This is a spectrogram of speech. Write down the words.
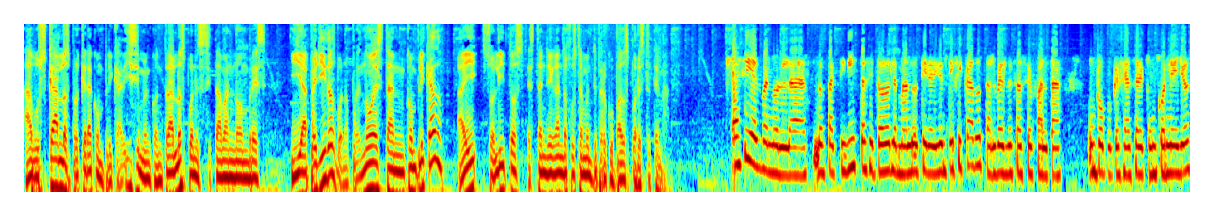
a buscarlos porque era complicadísimo encontrarlos, pues necesitaban nombres y apellidos. Bueno, pues no es tan complicado. Ahí solitos están llegando justamente preocupados por este tema. Así es, bueno, las, los activistas y todos los demás lo identificado, tal vez les hace falta un poco que se acerquen con ellos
